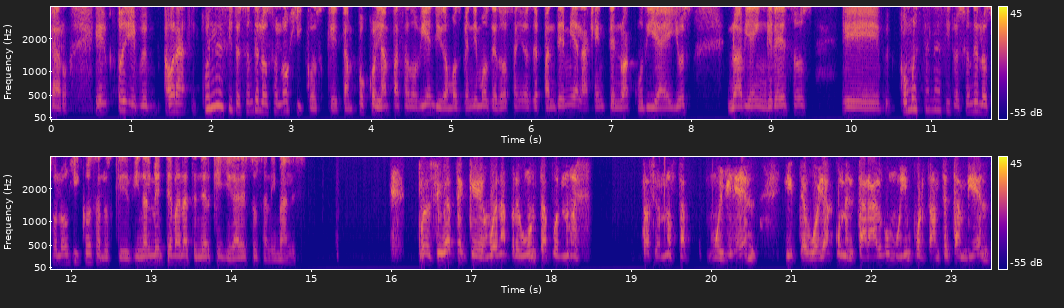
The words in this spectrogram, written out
Claro. Eh, ahora, ¿cuál es la situación de los zoológicos que tampoco le han pasado bien? Digamos, venimos de dos años de pandemia, la gente no acudía a ellos, no había ingresos. Eh, ¿Cómo está la situación de los zoológicos a los que finalmente van a tener que llegar estos animales? Pues fíjate que buena pregunta, pues no es, situación no está muy bien y te voy a comentar algo muy importante también,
